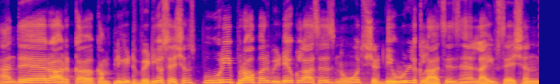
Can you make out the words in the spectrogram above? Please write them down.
and there are complete video session पूरी proper video classes not scheduled classes हैं live session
